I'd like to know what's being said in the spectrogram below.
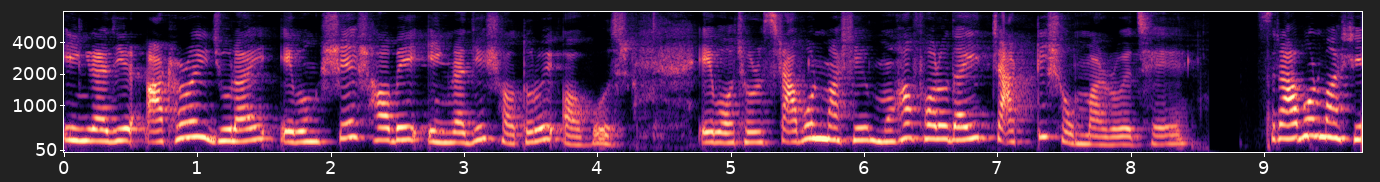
ইংরাজির আঠেরোই জুলাই এবং শেষ হবে ইংরাজির সতেরোই অগস্ট। এবছর শ্রাবণ মাসে মহাফলদায়ী চারটি সোমবার রয়েছে। শ্রাবণ মাসে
